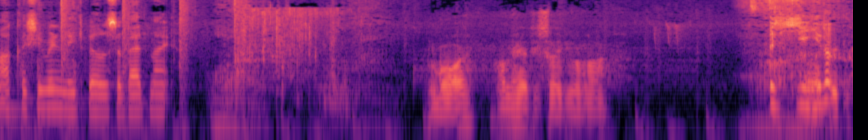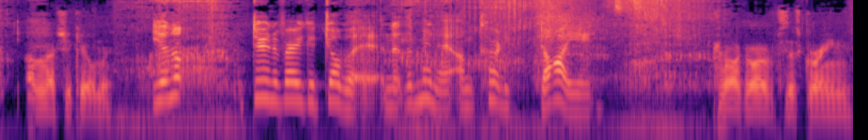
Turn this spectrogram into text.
Marcus, you really need to build us a bed, mate. Why? I'm here to save your life. You, Unless not, you, unless you kill me. you're not doing a very good job at it, and at the minute, I'm currently dying. Can I go over to this green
